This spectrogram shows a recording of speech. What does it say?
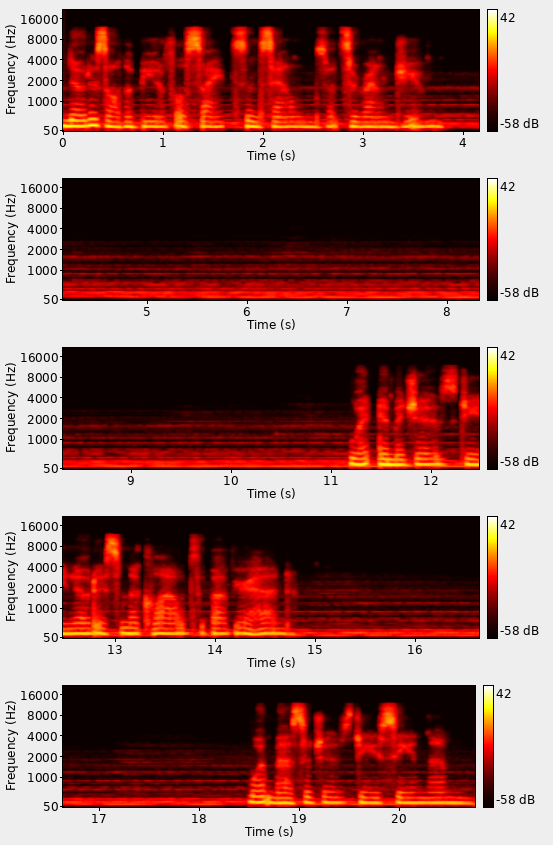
Notice all the beautiful sights and sounds that surround you. What images do you notice in the clouds above your head? What messages do you see in them?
